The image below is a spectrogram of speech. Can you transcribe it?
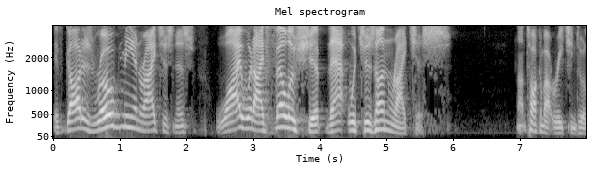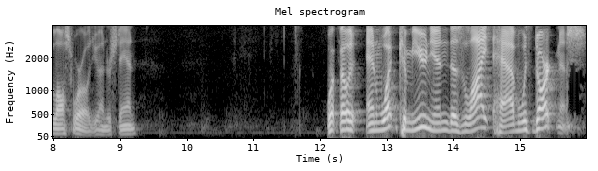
If God has robed me in righteousness, why would I fellowship that which is unrighteous? I'm not talking about reaching to a lost world, you understand? What fellow, and what communion does light have with darkness?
